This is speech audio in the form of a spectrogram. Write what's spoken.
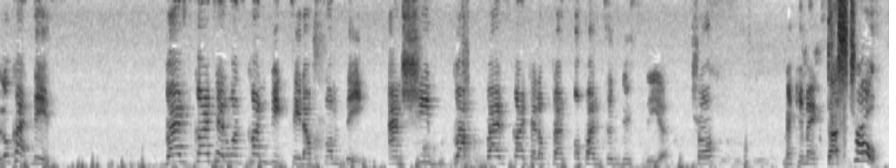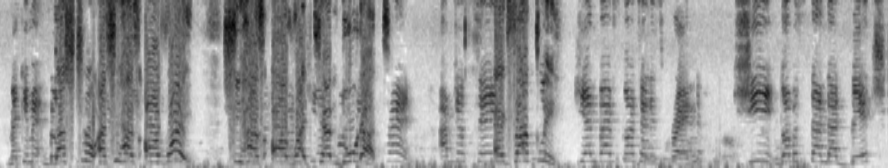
Look at this. Vybz Kartel was convicted of something, and she backed Vybz Kartel up, up until this day. True? Make it make sense. That's true. Make it make That's true. And she has all right. She has all right. Can do that. Friend. I'm just saying. Exactly. She and Vybz Kartel is friend. She double standard bitch.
